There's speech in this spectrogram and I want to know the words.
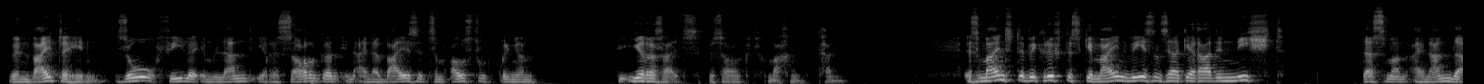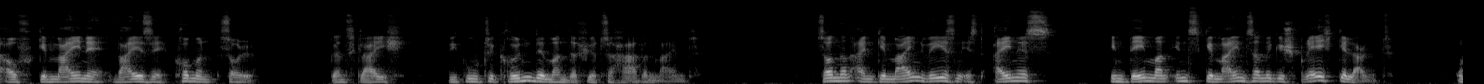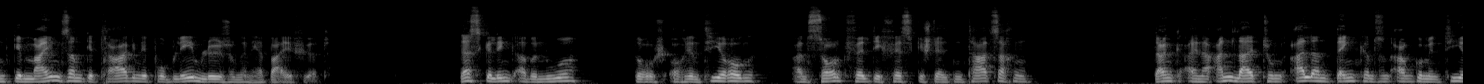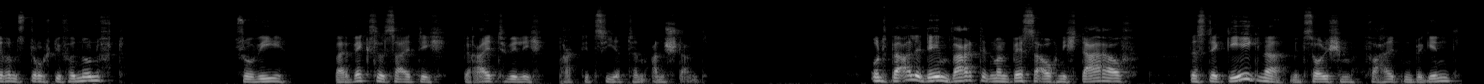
wenn weiterhin so viele im Land ihre Sorgen in einer Weise zum Ausdruck bringen, die ihrerseits besorgt machen kann. Es meint der Begriff des Gemeinwesens ja gerade nicht, dass man einander auf gemeine Weise kommen soll, ganz gleich, wie gute Gründe man dafür zu haben meint, sondern ein Gemeinwesen ist eines, in dem man ins gemeinsame Gespräch gelangt und gemeinsam getragene Problemlösungen herbeiführt. Das gelingt aber nur durch Orientierung an sorgfältig festgestellten Tatsachen, dank einer Anleitung allen Denkens und Argumentierens durch die Vernunft, sowie bei wechselseitig bereitwillig praktiziertem Anstand. Und bei alledem wartet man besser auch nicht darauf, dass der Gegner mit solchem Verhalten beginnt,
